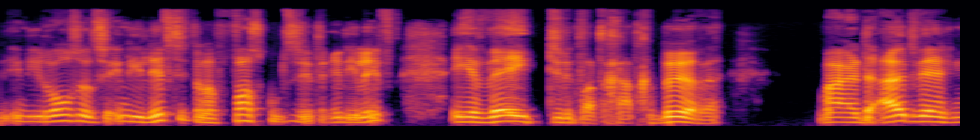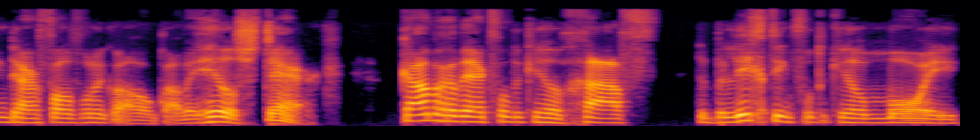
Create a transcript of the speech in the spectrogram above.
in die rol, zodat ze in die lift zit en dan vast komt te zitten in die lift. En je weet natuurlijk wat er gaat gebeuren. Maar de uitwerking daarvan vond ik wel, ook wel weer heel sterk. Camerawerk vond ik heel gaaf. De belichting vond ik heel mooi.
